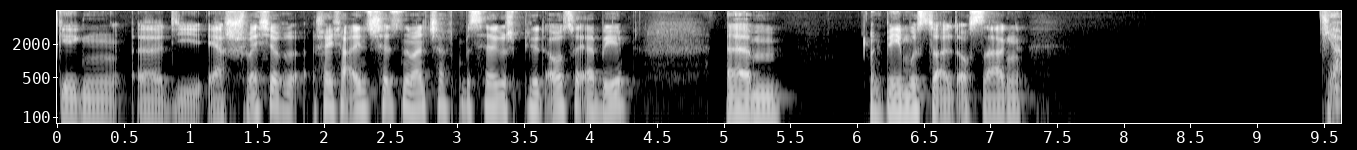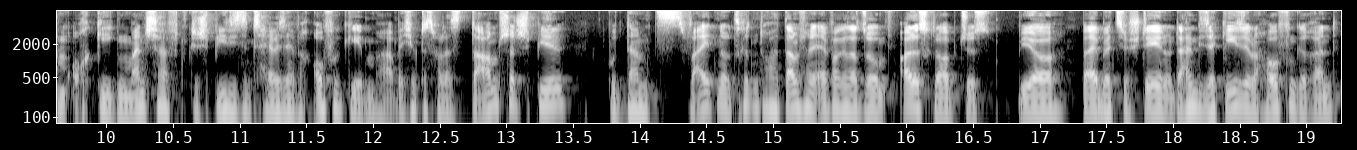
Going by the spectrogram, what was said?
gegen äh, die eher schwächere, schwächer einschätzende Mannschaften bisher gespielt, außer RB. Ähm, und B, musst du halt auch sagen, die haben auch gegen Mannschaften gespielt, die sie teilweise einfach aufgegeben haben. Ich glaube, das war das Darmstadt-Spiel, wo dann am zweiten oder dritten Tor hat Darmstadt einfach gesagt, so, alles klar, tschüss, wir bleiben jetzt hier stehen. Und da haben die dagegen über den Haufen gerannt.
